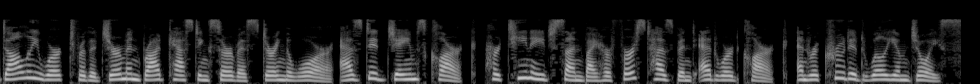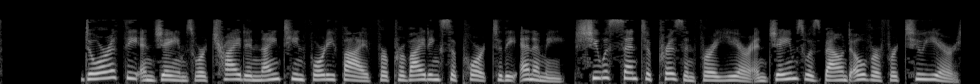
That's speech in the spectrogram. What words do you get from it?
Dolly worked for the German Broadcasting Service during the war as did James Clark, her teenage son by her first husband Edward Clark, and recruited William Joyce. Dorothy and James were tried in 1945 for providing support to the enemy. She was sent to prison for a year and James was bound over for two years.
